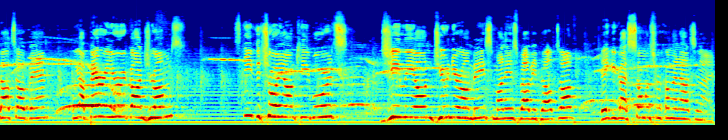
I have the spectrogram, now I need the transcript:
Bobby Band. We got Barry Urick on drums, Steve Detroit on keyboards, Gene Leone Jr. on bass. My name is Bobby Paltauf. Thank you guys so much for coming out tonight.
